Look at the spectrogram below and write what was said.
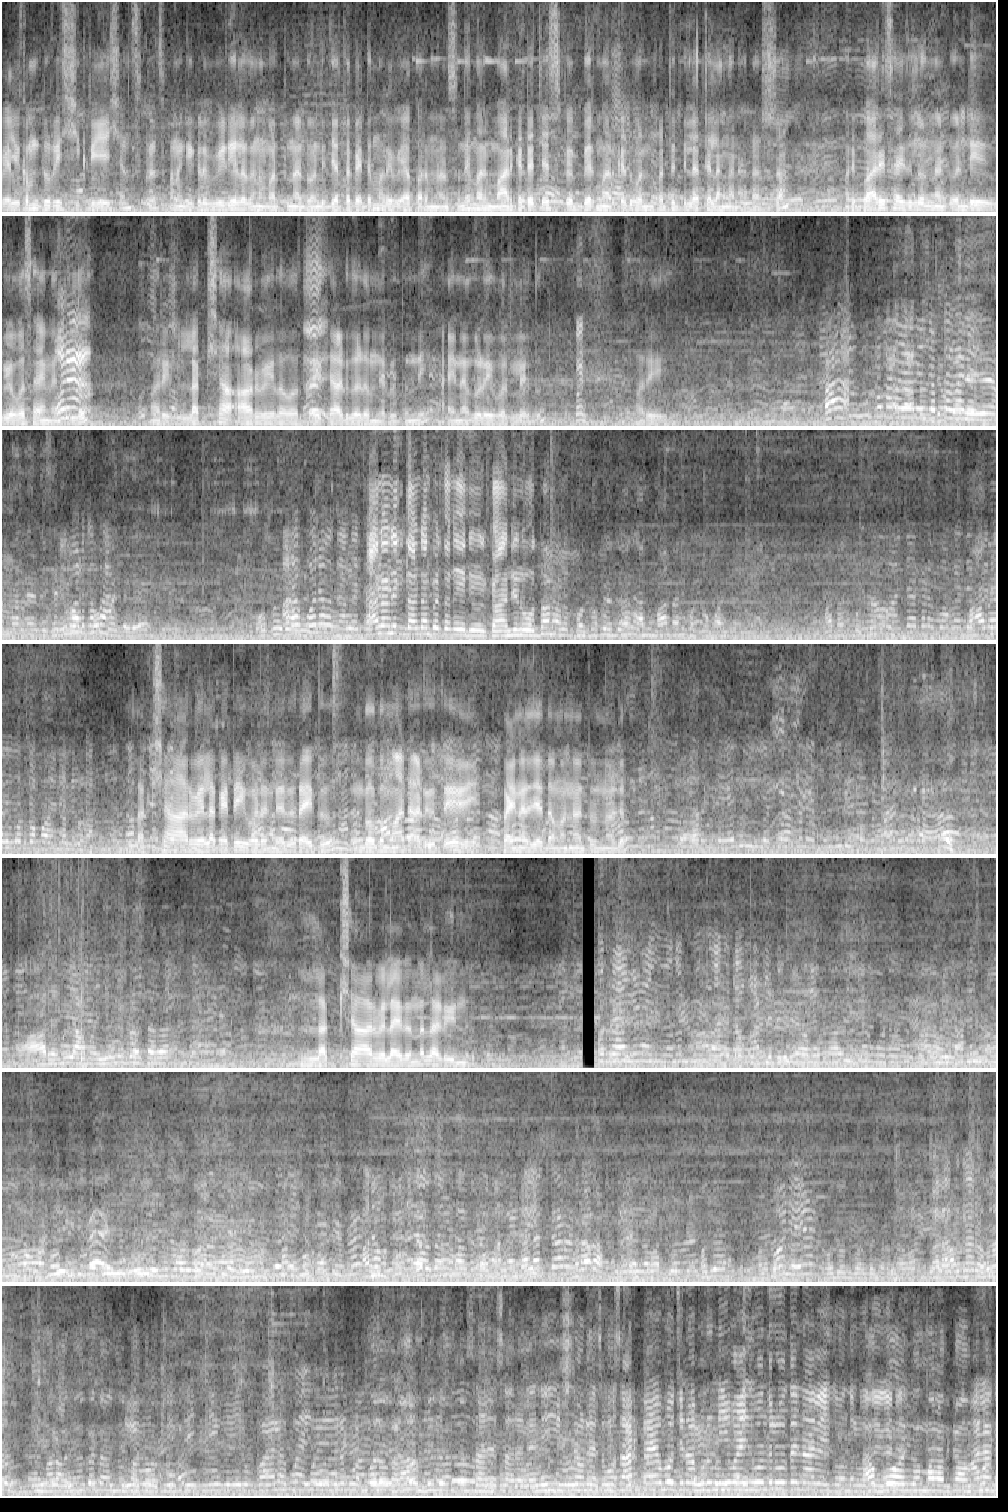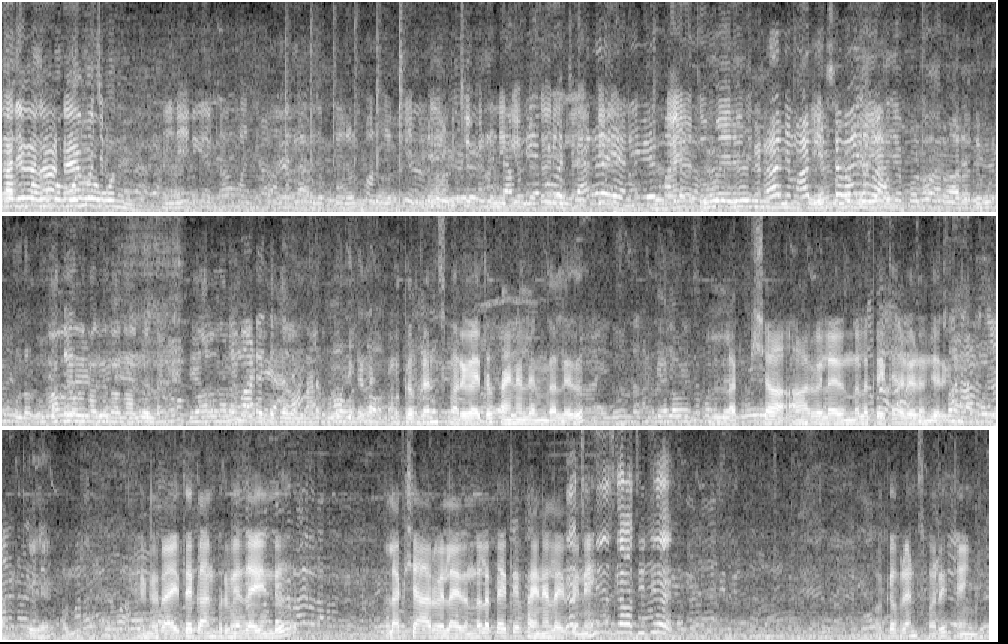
Welcome to Rishi creations. Friends మనకి ఇక్కడ వీడియోలో కనబడుతున్నటువంటి జతకైతే మరి వ్యాపారం నడుస్తుంది. మరి మార్కెట్ వచ్చేసి పెబ్బేర్ మార్కెట్ వనపర్తి జిల్లా తెలంగాణ రాష్ట్రం. మరి భారీ సైజులో ఉన్నటువంటి వ్యవసాయం అయితే మరి లక్ష ఆరు వేల వరకు అయితే అడగడం జరుగుతుంది. అయినా కూడా ఇవ్వట్లేదు మరి అన్న నీకు దండం పెడతాను. నేను నేను వద్దాను అని అని అని కొట్టుకోపోయి. అని లక్ష ఆరు వేలకైతే ఇవ్వడం లేదు రైతు. ఇంకొక మాట అడిగితే ఫైనల్ చేద్దాం అన్నట్టున్నాడు. లక్ష ఆరు వేల ఐదు వందలు అడిగిండు. సరే సరే నీ ఇష్టం లేదు ఒకసారి టైం వచ్చినప్పుడు నీవు ఐదు వందలు పోతాయి నావి ఐదు వందలు మళ్ళీ అది కాదు. టైం వచ్చి. నేను చెప్పినా మంచిగా అందరిలాగా చెప్తున్నాడు మనం చెప్పి ఎందుకంటే చెప్పిన నీకేం. ఆయన తొంభై చెప్పాడు ఓకే ఫ్రెండ్స్ మరి అయితే ఫైనల్ ఏం కాలేదు. లక్ష ఆరు వేల ఐదు వందలకి అయితే అడగడం జరిగింది. ఇంకా రైతే కాన్ఫర్మేజ్ అయ్యిండు. లక్ష ఆరు వేల ఐదు వందలకి అయితే ఫైనల్ అయిపోయినాయి. ఓకే ఫ్రెండ్స్ మరి థ్యాంక్ యూ.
